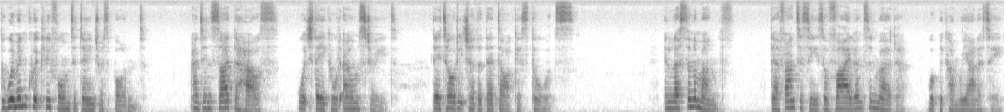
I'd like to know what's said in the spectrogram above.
The women quickly formed a dangerous bond, and inside the house, which they called Elm Street, they told each other their darkest thoughts. In less than a month, their fantasies of violence and murder would become reality.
